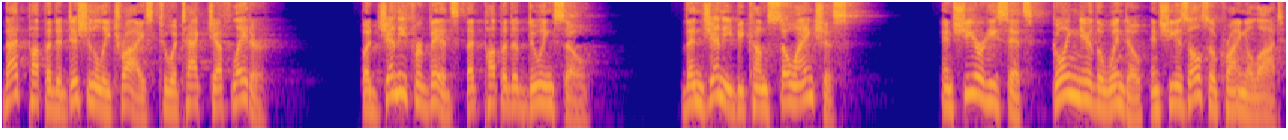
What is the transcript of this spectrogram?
That puppet additionally tries to attack Jeff later. But Jenny forbids that puppet of doing so. Then Jenny becomes so anxious. And she or he sits, going near the window and she is also crying a lot.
